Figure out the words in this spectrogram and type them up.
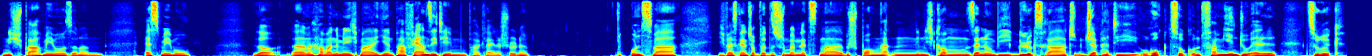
nicht Sprachmemo, sondern S-Memo. So, dann haben wir nämlich mal hier ein paar Fernsehthemen, ein paar kleine schöne. Und zwar, ich weiß gar nicht, ob wir das schon beim letzten Mal besprochen hatten, nämlich kommen Sendungen wie Glücksrad, Jeopardy, Ruckzuck und Familienduell zurück.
